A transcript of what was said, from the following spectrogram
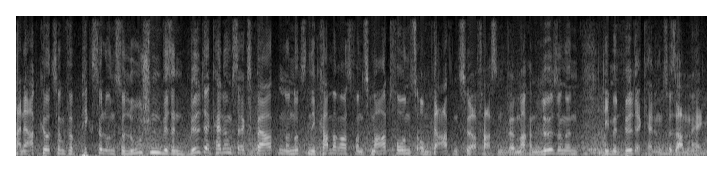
eine Abkürzung für Pixel und Solution. Wir sind Bilderkennungsexperten und nutzen die Kameras von Smartphones, um Daten zu erfassen. Wir machen Lösungen, die mit Bilderkennung zusammenhängen.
